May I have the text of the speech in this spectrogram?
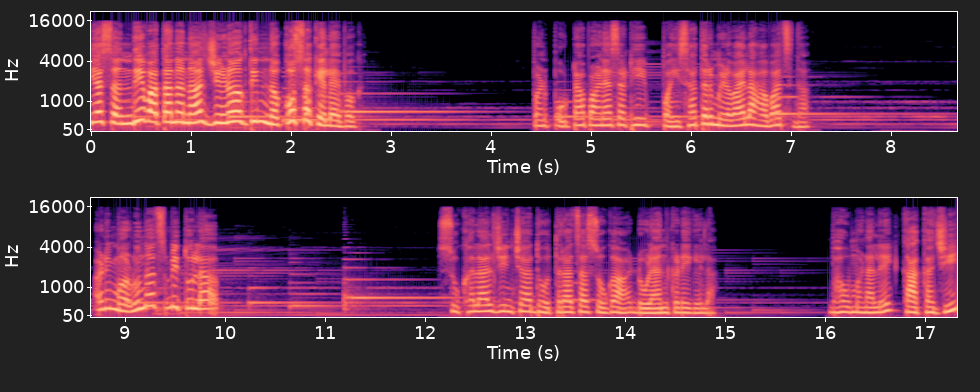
या संधी वातानं ना जिणं अगदी नकोसं केलंय बघ. पण पोटा पाण्यासाठी पैसा तर मिळवायला हवाच ना. आणि म्हणूनच मी तुला सुखलालजींच्या धोतराचा सोगा डोळ्यांकडे गेला. भाऊ म्हणाले काकाजी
